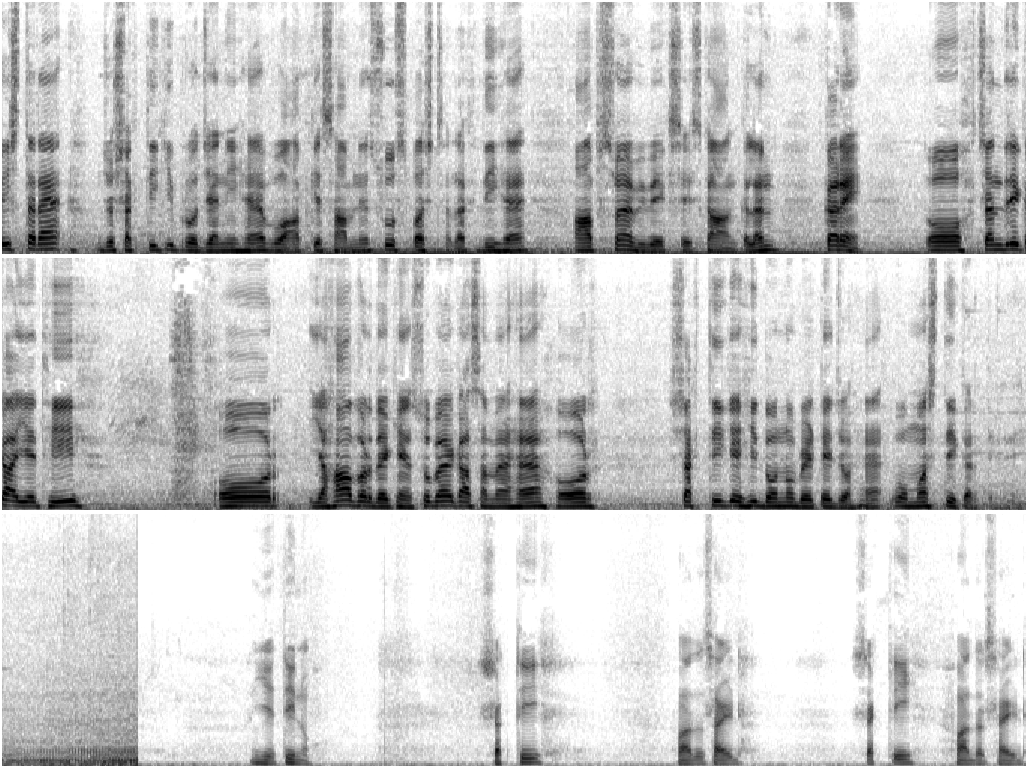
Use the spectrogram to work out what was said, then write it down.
इस तरह जो शक्ति की प्रोजेनी है, वो आपके सामने सुस्पष्ट रख दी है। आप स्वयं विवेक से इसका आंकलन करें। तो चंद्रिका ये थी, और यहाँ पर देखें, सुबह का समय है, और शक्ति के ही दोनों बेटे जो हैं, वो मस्ती करते हैं। ये तीनों। Shakti father side Shakti father side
